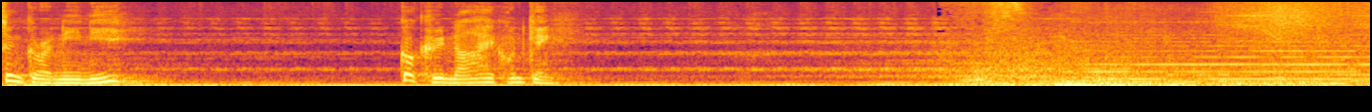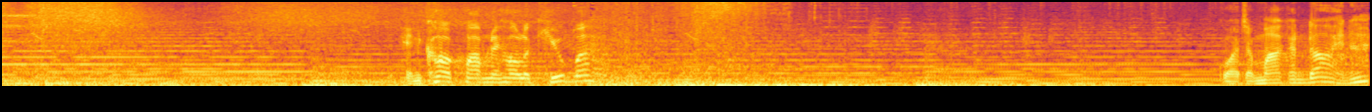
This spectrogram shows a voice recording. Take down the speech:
ซึ่งกรณีนี้ ก็คือนายคนเก่งเห็นข้อความในฮอล o คิวบไหม ว่าจะมากันได้นะ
